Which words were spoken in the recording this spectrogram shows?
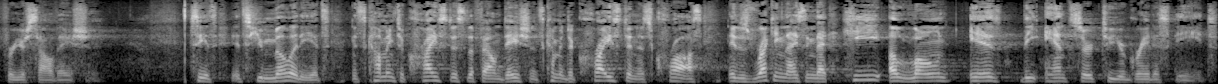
for your salvation? See, it's, it's humility. It's, it's coming to Christ as the foundation. It's coming to Christ and his cross. It is recognizing that he alone is the answer to your greatest needs.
